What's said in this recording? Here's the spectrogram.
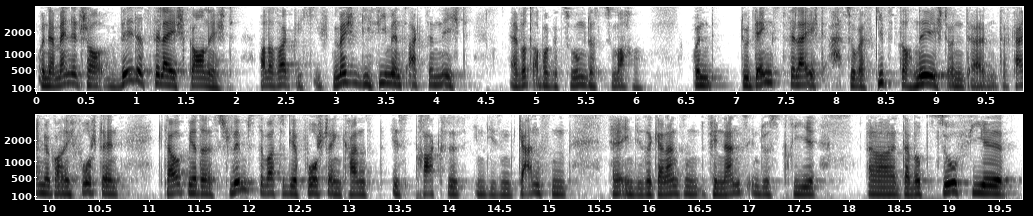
Und der Manager will das vielleicht gar nicht, weil er sagt, ich, ich möchte die Siemens-Aktien nicht. Er wird aber gezwungen, das zu machen. Und du denkst vielleicht, ach, sowas gibt's doch nicht und äh, das kann ich mir gar nicht vorstellen. Glaub mir, das Schlimmste, was du dir vorstellen kannst, ist Praxis in diesem ganzen, äh, in dieser ganzen Finanzindustrie. Äh, da wird so viel,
